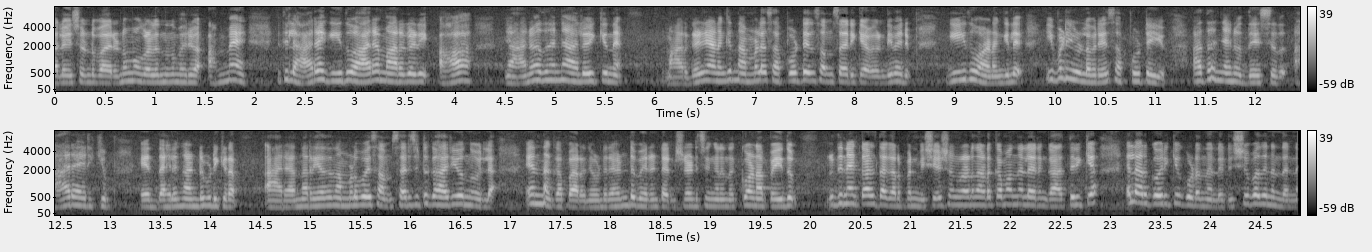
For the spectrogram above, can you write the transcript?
ആലോചിച്ചുകൊണ്ട് വരണു മുകളിൽ നിന്ന് വരിക അമ്മേ ഇതിൽ ആരാ ഗീതു? ആരാ മാർഗഴി? ആ ഞാനും അത് തന്നെ ആലോചിക്കുന്നേ. മാർഗഴിയാണെങ്കിൽ നമ്മളെ സപ്പോർട്ട് ചെയ്ത് സംസാരിക്കാൻ വേണ്ടി വരും. ഗീതു ആണെങ്കിൽ ഇവിടെയുള്ളവരെ സപ്പോർട്ട് ചെയ്യും. അതാണ് ഞാൻ ഉദ്ദേശിച്ചത്. ആരായിരിക്കും? എന്തായാലും കണ്ടുപിടിക്കണം. ആരാന്നറിയാതെ നമ്മൾ പോയി സംസാരിച്ചിട്ട് കാര്യമൊന്നുമില്ല എന്നൊക്കെ പറഞ്ഞുകൊണ്ട് രണ്ടുപേരും ടെൻഷൻ അടിച്ച് ഇങ്ങനെ നിൽക്കുകയാണ് അപ്പോൾ ഇതും ഇതിനേക്കാൾ തകർപ്പൻ വിശേഷങ്ങളോട് നടക്കാമെന്ന് എല്ലാവരും കാത്തിരിക്കുക. എല്ലാവർക്കും ഒരിക്കൽ കൂടെ നല്ലൊരു ശുഭദിനം തന്നെ.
